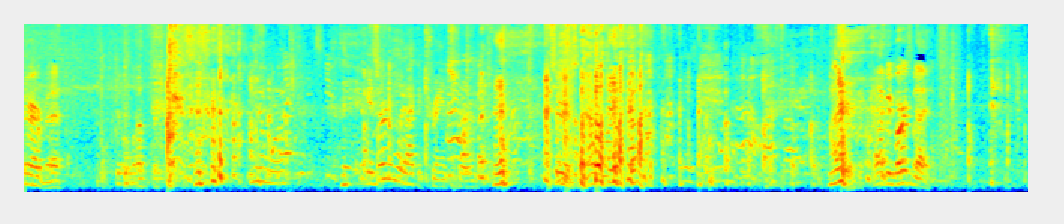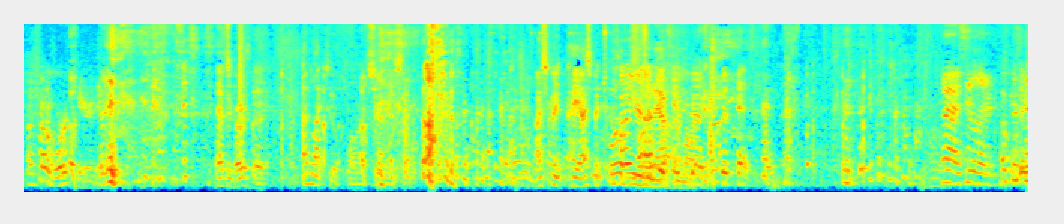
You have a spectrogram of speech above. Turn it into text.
Sure, Beth. You know what? Is there any way I could transfer? Seriously, Happy birthday. I'm trying to work here. Happy birthday. I'd like to applaud seriously. I spent, hey, I spent twelve years in aftermarket. All right, see you later. Okay.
